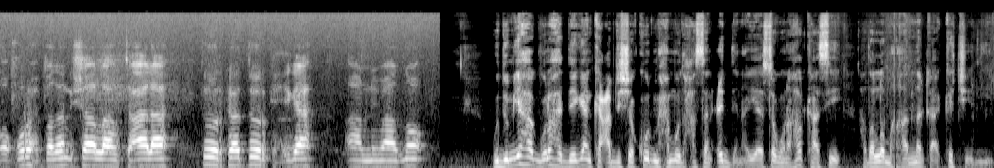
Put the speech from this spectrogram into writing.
oo qurux badan insha allahu tacaala. Doorkaa doorka xiga aanu nimaadno. Gudoomiyaha golaha deegaanka cabdishakuur maxamuud xasan ciddin ayaa isaguna halkaasi hadallo mahadnaqa ka jeediyey.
